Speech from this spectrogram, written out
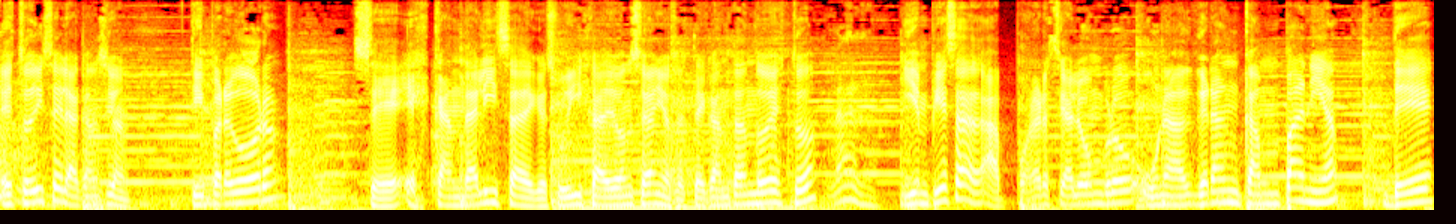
Esto dice la canción. Tipper Gore se escandaliza de que su hija de 11 años esté cantando esto Claro. y empieza a ponerse al hombro una gran campaña de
